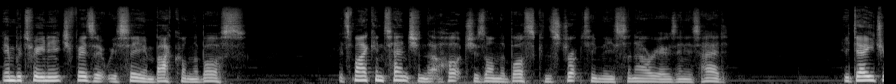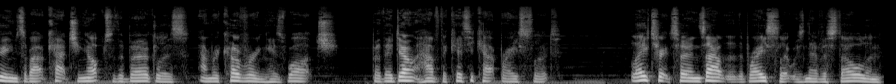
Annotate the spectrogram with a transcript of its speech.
In between each visit, we see him back on the bus. It's my contention that Hutch is on the bus constructing these scenarios in his head. He daydreams about catching up to the burglars and recovering his watch, but they don't have the kitty cat bracelet. Later, it turns out that the bracelet was never stolen,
